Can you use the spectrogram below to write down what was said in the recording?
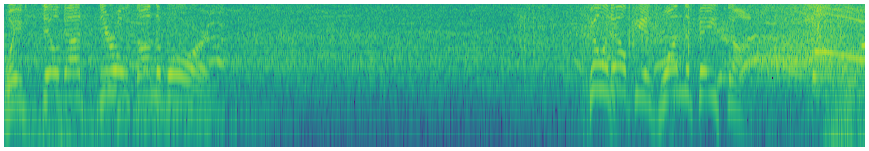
We've still got zeros on the board. Philadelphia's won the faceoff. Score!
